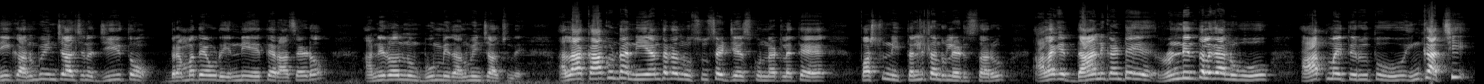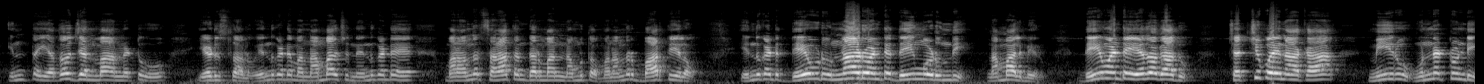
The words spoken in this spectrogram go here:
నీకు అనుభవించాల్సిన జీవితం బ్రహ్మదేవుడు ఎన్ని అయితే రాశాడో అన్ని రోజులు నువ్వు భూమి మీద అనుభవించాల్సిందే. అలా కాకుండా నీ అంతటా నువ్వు సూసైడ్ చేసుకున్నట్లయితే ఫస్ట్ నీ తల్లిదండ్రులు ఏడుస్తారు. అలాగే దానికంటే రెండింతలుగా నువ్వు ఆత్మయ తిరుగుతూ ఇంకా వచ్చి ఇంత యదో జన్మ అన్నట్టు ఏడుస్తాను. ఎందుకంటే మనం నమ్మాల్సింది ఎందుకంటే మనందరూ సనాతన ధర్మాన్ని నమ్ముతాం మనందరూ భారతీయులం. ఎందుకంటే దేవుడు ఉన్నాడు అంటే దెయ్యం కూడా ఉంది నమ్మాలి మీరు. దెయ్యం అంటే ఏదో కాదు చచ్చిపోయినాక మీరు ఉన్నట్టుండి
